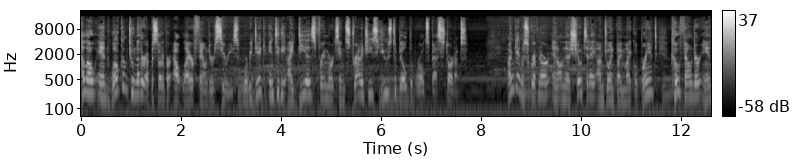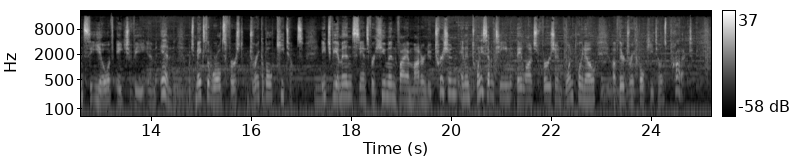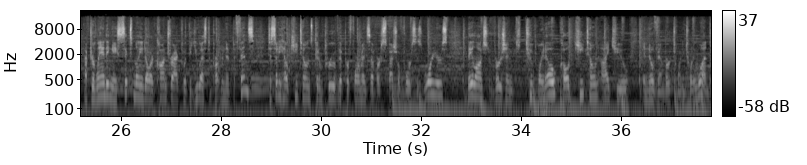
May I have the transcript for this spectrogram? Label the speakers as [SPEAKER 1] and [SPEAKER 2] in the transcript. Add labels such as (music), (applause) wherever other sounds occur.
[SPEAKER 1] Hello, and welcome to another episode of our Outlier Founder series, where we dig into the ideas, frameworks, and strategies used to build the world's best startups. I'm Daniel Scrivner, and on the show today, I'm joined by Michael Brandt, co founder and CEO of HVMN, which makes the world's first drinkable ketones. HVMN stands for Human via Modern Nutrition, and in 2017, they launched version 1.0 of their drinkable ketones product. After landing a $6 million contract with the U.S. Department of Defense to study how ketones could improve the performance of our Special Forces warriors, they launched version 2.0 called Ketone IQ in November 2021.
